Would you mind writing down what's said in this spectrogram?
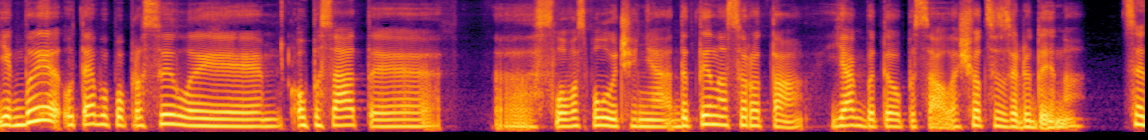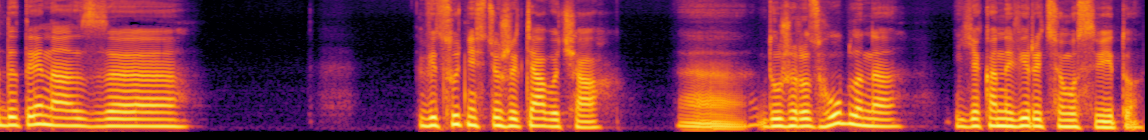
Якби у тебе попросили описати слово словосполучення дитина-сирота, як би ти описала, що це за людина? Це дитина з е, відсутністю життя в очах, е, дуже розгублена, яка не вірить цьому світу.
